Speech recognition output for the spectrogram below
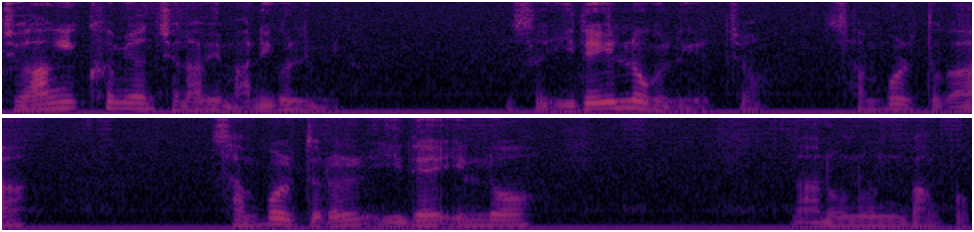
저항이 크면 전압이 많이 걸립니다. 그래서 2대 1로 걸리겠죠. 3볼트가 3볼트를 2대 1로 나누는 방법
